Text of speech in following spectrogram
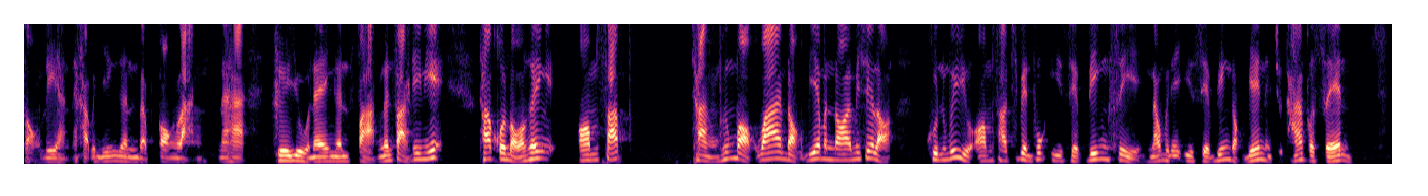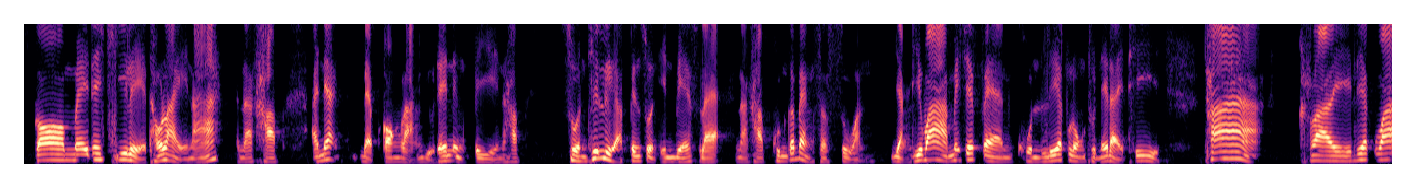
12 เดือนนะครับอันนี้เงินแบบกองหลังนะฮะคืออยู่ในเงินฝากเงินฝากที่นี้ ถ้าคนบอกว่าเฮ้ยออมทรัพย์ช่างเพิ่งบอกว่าดอกเบี้ยมันน้อยไม่ใช่เหรอ คุณไม่อยู่ออมทรัพย์ที่เป็นพวก e-saving สินะวันนี้ e-saving ดอกเบี้ย 1.5%ก็ไม่ได้ขี้เหร่เท่าไหร่นะนะครับอันเนี้ยแบบกองหลังอยู่ได้ 1 ปีนะครับส่วนที่เหลือเป็นส่วน invest และนะครับคุณก็แบ่งสัดส่วนอย่างที่ว่าไม่ใช่แฟนคุณเรียกลงทุนได้หลายที่ ถ้า ใครเรียกว่า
